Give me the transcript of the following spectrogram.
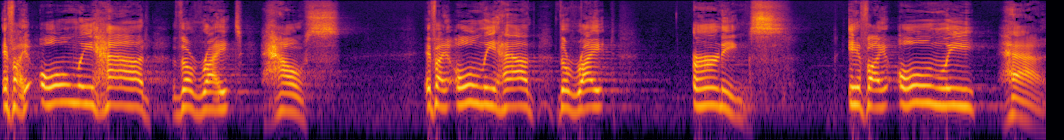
if I only had the right house, if I only had the right earnings, if I only had.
